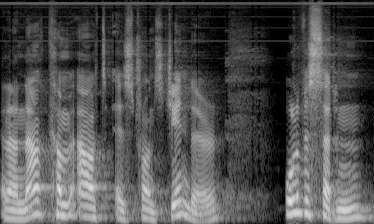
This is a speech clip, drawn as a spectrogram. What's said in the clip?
and I now come out as transgender, all of a sudden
